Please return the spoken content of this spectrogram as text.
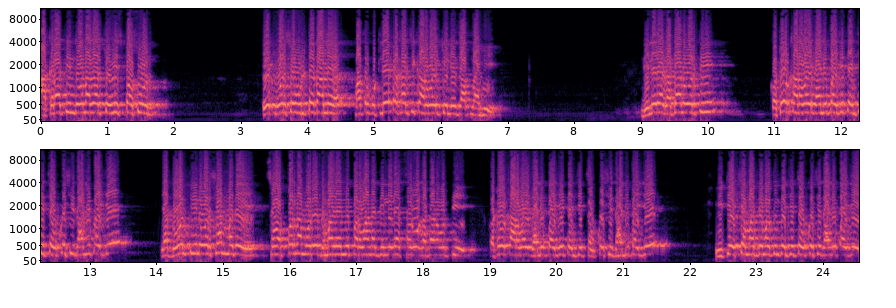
अकरा तीन दोन हजार चोवीसपासून एक वर्ष उलटत आलं मात्र कुठल्याही प्रकारची कारवाई केली जात नाही. दिलेल्या गटांवरती कठोर कारवाई झाली पाहिजे त्यांची चौकशी झाली पाहिजे. या दोन तीन वर्षांमध्ये सौ अप्पर्णा मोरे धुमाळ यांनी परवाना दिलेल्या सर्व गटांवरती कठोर कारवाई झाली पाहिजे त्यांची चौकशी झाली पाहिजे. इटीएसच्या माध्यमातून त्याची चौकशी झाली पाहिजे.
